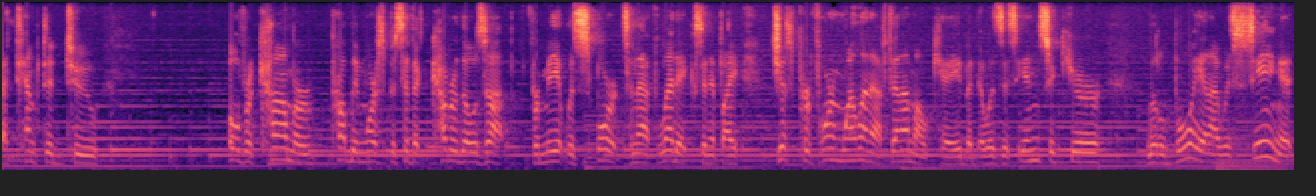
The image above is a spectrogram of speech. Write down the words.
attempted to overcome, or probably more specific, cover those up. For me, it was sports and athletics, and if I just perform well enough, then I'm okay. But there was this insecure little boy, and I was seeing it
